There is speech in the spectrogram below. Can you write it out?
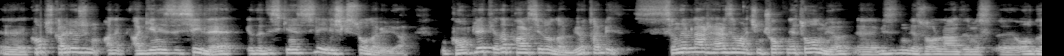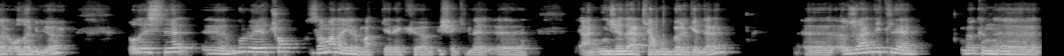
e, Corpus callosum agenezisiyle ya da disgenezisiyle ilişkisi olabiliyor. Bu komplet ya da parsiyel olabiliyor. Tabii sınırlar her zaman için çok net olmuyor. E, bizim de zorlandığımız e, olgular olabiliyor. Dolayısıyla e, buraya çok zaman ayırmak gerekiyor bir şekilde e, yani incelerken bu bölgelere. E, özellikle bakın e,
